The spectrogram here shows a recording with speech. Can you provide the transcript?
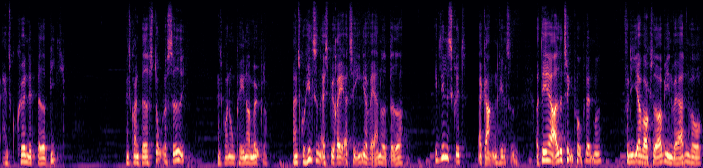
Han skulle køre en lidt bedre bil. Han skulle have en bedre stol at sidde i. Han skulle have nogle pænere møbler. Og han skulle hele tiden aspirere til egentlig at være noget bedre. Et lille skridt af gangen hele tiden. Og det har jeg aldrig tænkt på på den måde. Fordi jeg er vokset op i en verden, hvor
